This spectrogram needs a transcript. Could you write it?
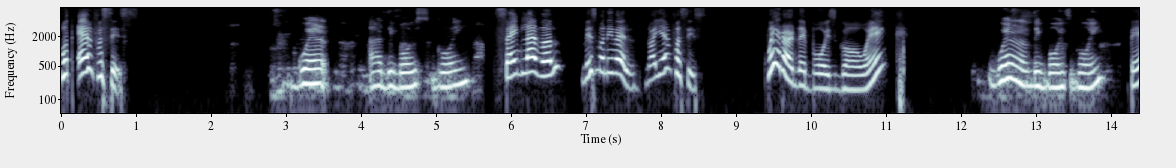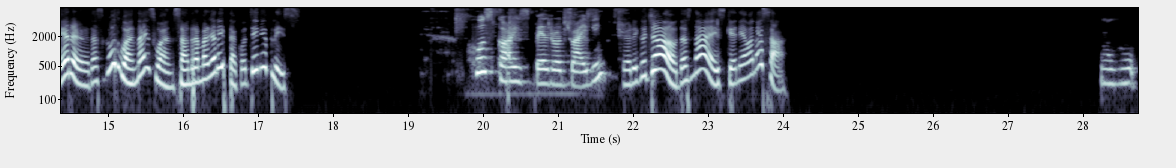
Put emphasis. Where are the boys going? Same level, mismo nivel. No hay énfasis. Where are the boys going? Where are the boys going? Better. That's good one. Nice one. Sandra Margarita, continue, please. Whose car is Pedro driving? Very good job. That's nice. Kenia Vanessa. Who,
